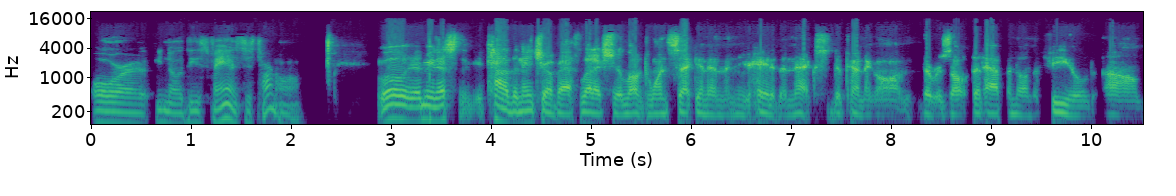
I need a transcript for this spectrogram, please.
or you know these fans just turn on well i mean that's the, kind of the nature of athletics you're loved one second and then you're hated the next depending on the result that happened on the field um,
